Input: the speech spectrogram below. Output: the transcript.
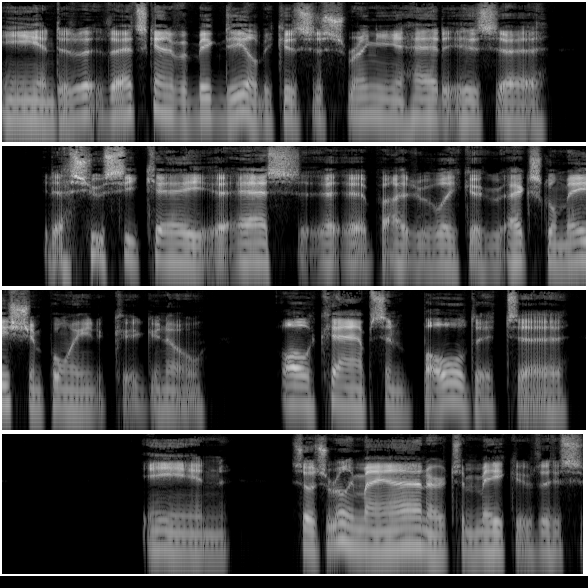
And that's kind of a big deal because the springing ahead is uh, S-U-C-K-S, uh, uh, like an exclamation point, you know, all caps and bold it. Uh, and so it's really my honor to make this,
